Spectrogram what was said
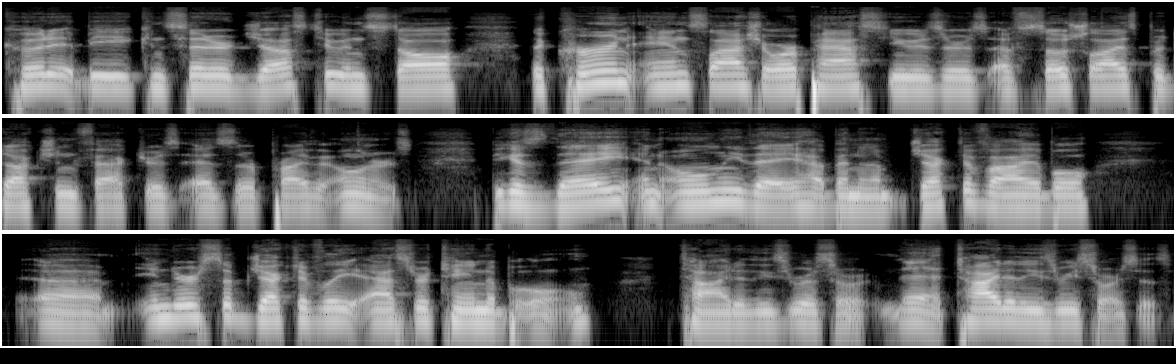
could it be considered just to install the current and slash or past users of socialized production factors as their private owners, because they and only they have been an objectifiable uh, intersubjectively ascertainable tie to these resources tie to these resources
